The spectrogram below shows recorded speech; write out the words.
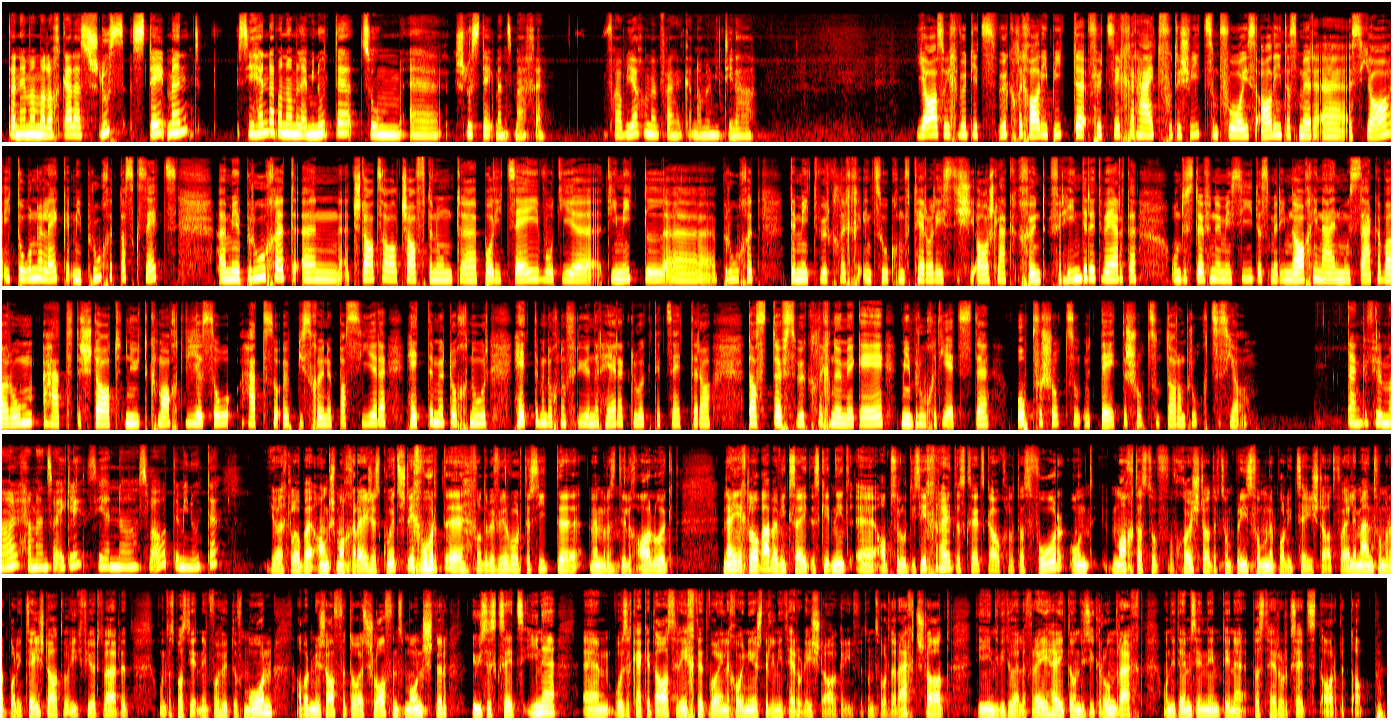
Dann nehmen wir doch gerne das Schlussstatement. Sie haben aber noch mal eine Minute, zum äh, Schlussstatement zu machen. Frau Biacher, wir fangen gerne noch mal mit Ihnen an. Ja, also ich würde jetzt wirklich alle bitten für die Sicherheit von der Schweiz und von uns alle, dass wir äh, ein Ja in die Turnen legen. Wir brauchen das Gesetz. Äh, wir brauchen äh, die Staatsanwaltschaften und äh, die Polizei, die die, die Mittel äh, brauchen, damit wirklich in Zukunft terroristische Anschläge können verhindert werden und es darf nicht mehr sein, dass man im Nachhinein muss sagen, warum hat der Staat nichts gemacht, wieso hat so etwas können passieren, hätten wir doch nur, hätten wir doch noch früher hergeschaut etc. Das darf es wirklich nicht mehr geben. Wir brauchen jetzt den Opferschutz und nicht Täterschutz und darum braucht es ein Ja. Danke vielmals, Herr Manso-Egli. Sie haben noch das Wort, eine Minute. Ja, ich glaube, Angstmacherei ist ein gutes Stichwort äh, von der Befürworterseite, wenn man das natürlich anschaut. Nein, ich glaube eben, wie gesagt, es gibt nicht äh, absolute Sicherheit. Das Gesetz gaukelt das vor und macht das auf Kosten oder zum Preis von einem Polizeistaat, von Elementen von einem Polizeistaat, die eingeführt werden. Und das passiert nicht von heute auf morgen. Aber wir schaffen hier ein schlafendes Monster in unser Gesetz rein, ähm, wo sich gegen das richtet, wo eigentlich auch in erster Linie Terroristen angreifen. Und zwar der Rechtsstaat, die individuellen Freiheiten und unsere Grundrechte. Und in dem Sinne nimmt ihnen das Terrorgesetz die Arbeit ab.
